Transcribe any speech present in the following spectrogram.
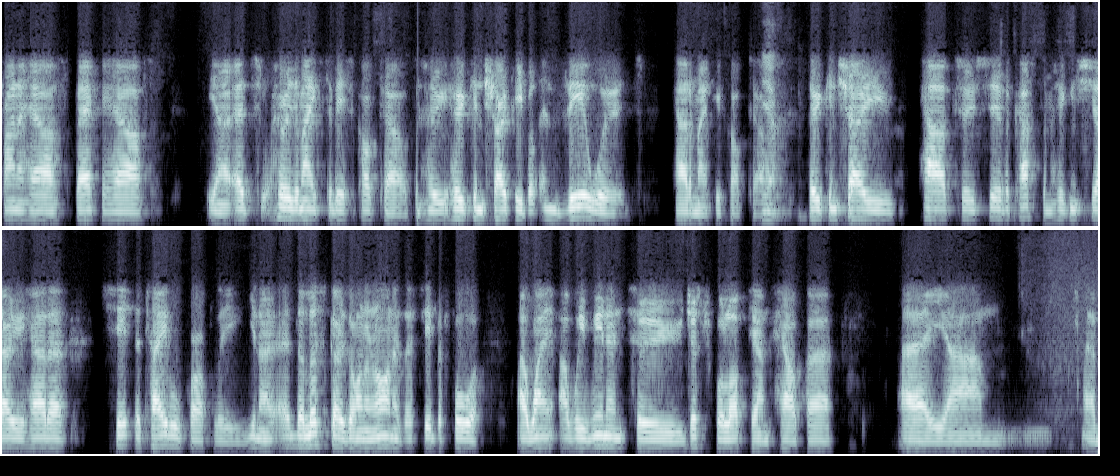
front of house, back of house. You know, it's who makes the best cocktails and who who can show people in their words how to make a cocktail. Yeah. Who can show you how to serve a customer? Who can show you how to set the table properly? You know, the list goes on and on. As I said before, I went, uh, we went into just before lockdown to help a, a, um, a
